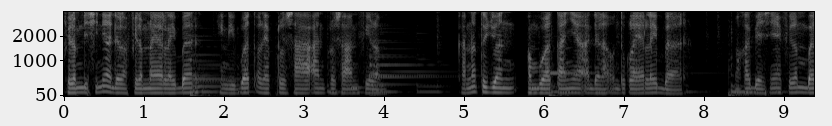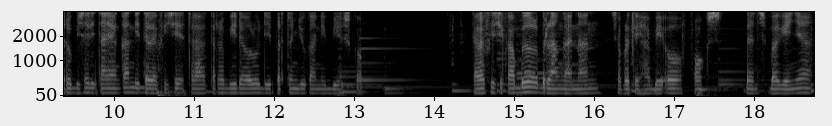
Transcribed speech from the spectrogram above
Film di sini adalah film layar lebar yang dibuat oleh perusahaan-perusahaan film. Karena tujuan pembuatannya adalah untuk layar lebar, maka biasanya film baru bisa ditayangkan di televisi setelah terlebih dahulu dipertunjukkan di bioskop. Televisi kabel berlangganan seperti HBO, Fox, dan sebagainya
